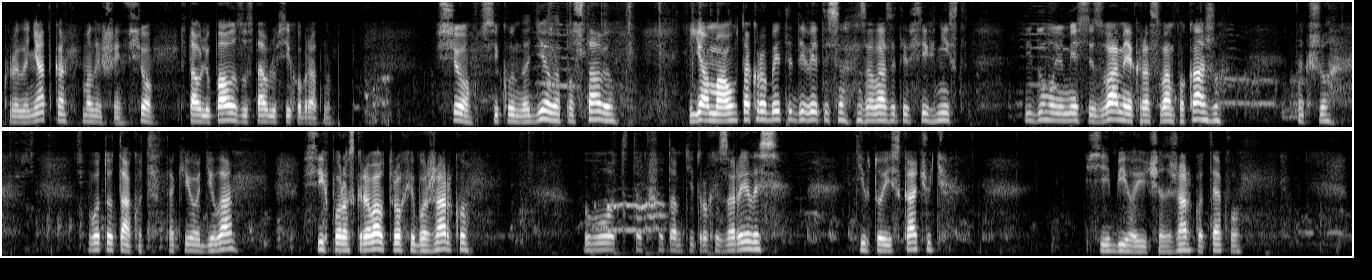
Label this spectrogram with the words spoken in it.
Кроленятка, малиші. Все, ставлю паузу, ставлю всіх обратно. Все, секунда діла, поставив. Я мав так робити, дивитися, залазити всі гнізд. І думаю, вместе з вами якраз вам покажу. Так що, от отак от, такі от діла. Всіх порозкривав трохи, бо жарко. От, так що там ті трохи зарились, ті в то і скачуть. Всі бігають зараз жарко, тепло.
